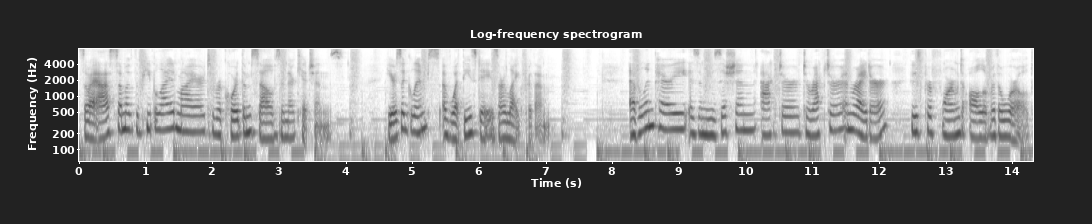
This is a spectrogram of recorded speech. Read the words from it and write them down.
So I asked some of the people I admire to record themselves in their kitchens. Here's a glimpse of what these days are like for them. Evalyn Parry is a musician, actor, director, and writer who's performed all over the world.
